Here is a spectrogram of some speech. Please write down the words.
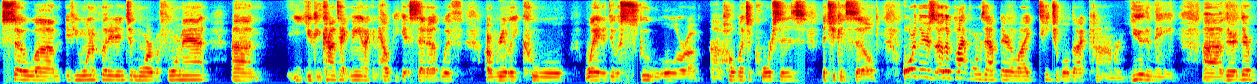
So um, if you want to put it into more of a format, um, you can contact me and I can help you get set up with a really cool way to do a school or a, a, whole bunch of courses that you can sell. Or there's other platforms out there like teachable.com or Udemy. Uh, there, there are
